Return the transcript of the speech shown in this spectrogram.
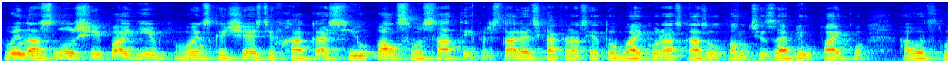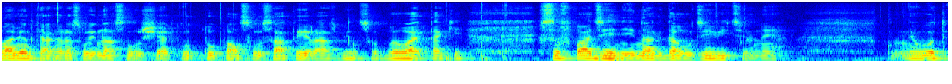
Военнослужащий погиб в воинской части в Хакасии и упал с высоты. Представляете, как раз я эту байку рассказывал, помните, забил пайку, а в этот момент как раз военнослужащий откуда-то упал с высоты и разбился. Бывают такие совпадения, иногда удивительные. Вот,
